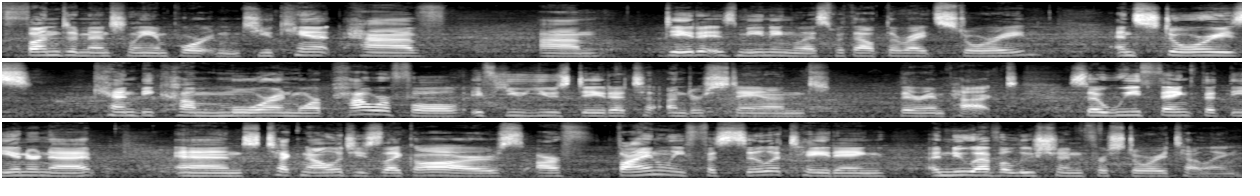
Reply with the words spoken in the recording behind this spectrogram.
fundamentally important. You can't have um, data is meaningless without the right story, and stories can become more and more powerful if you use data to understand their impact. So we think that the internet and technologies like ours are finally facilitating a new evolution for storytelling.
